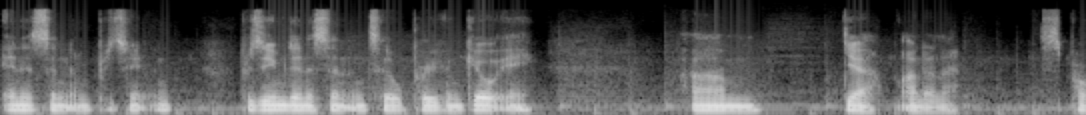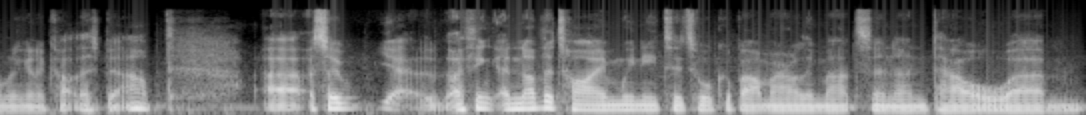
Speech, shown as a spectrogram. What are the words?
innocent and presu- presumed innocent until proven guilty um yeah i don't know it's probably going to cut this bit out uh, so yeah i think another time we need to talk about marilyn manson and how um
